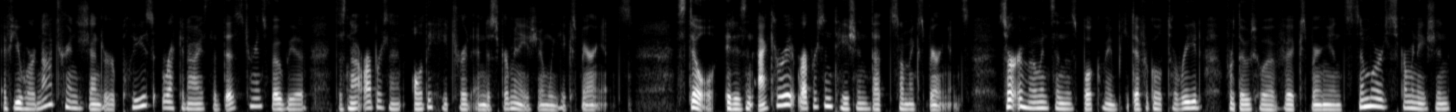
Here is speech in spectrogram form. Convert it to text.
If you are not transgender, please recognize that this transphobia does not represent all the hatred and discrimination we experience. Still, it is an accurate representation that some experience. Certain moments in this book may be difficult to read for those who have experienced similar discrimination.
